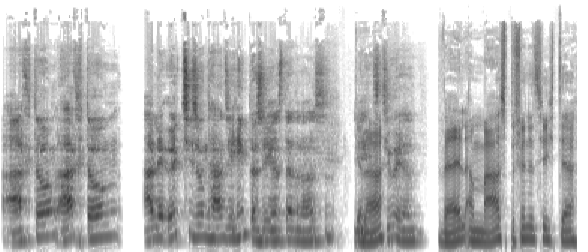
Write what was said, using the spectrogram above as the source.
Achtung, Achtung, alle Ötzis und Hansi Hintersehers da draußen, Genau. jetzt zuhören. weil am Mars befindet sich der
